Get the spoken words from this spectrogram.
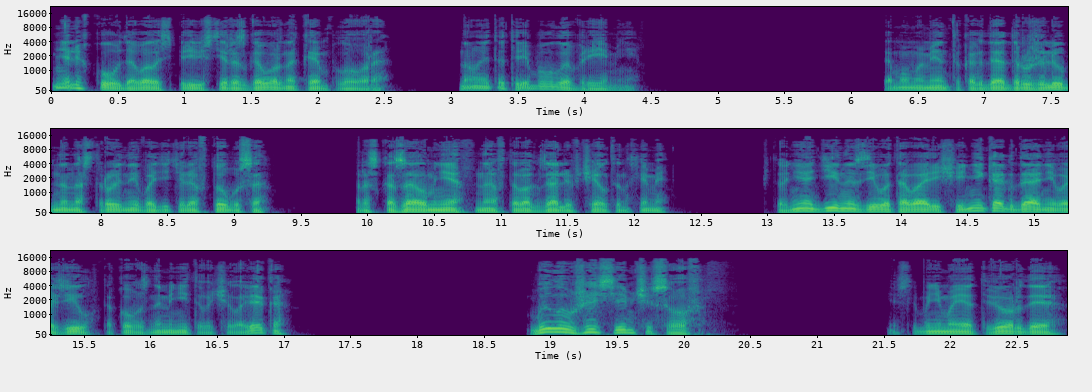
мне легко удавалось перевести разговор на Кэмп Лоура, но это требовало времени. К тому моменту, когда дружелюбно настроенный водитель автобуса рассказал мне на автовокзале в Челтенхеме, что ни один из его товарищей никогда не возил такого знаменитого человека, было уже семь часов. Если бы не моя твердая,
